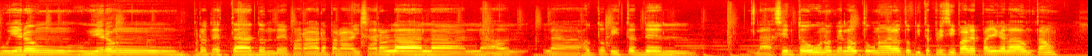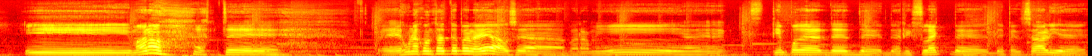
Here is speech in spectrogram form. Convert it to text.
hubieron, hubieron protestas donde parar, paralizaron las autopistas del, la 101, que es la auto, una de las autopistas principales para llegar a downtown. Y, mano, este es una constante pelea, o sea, para mí eh, tiempo de, de, de, reflect, de, pensar y de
